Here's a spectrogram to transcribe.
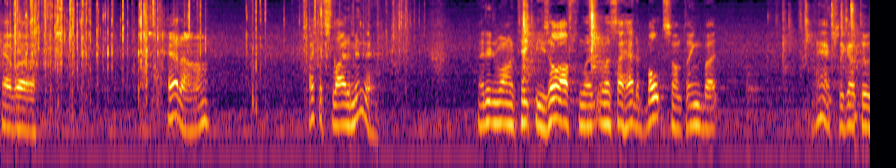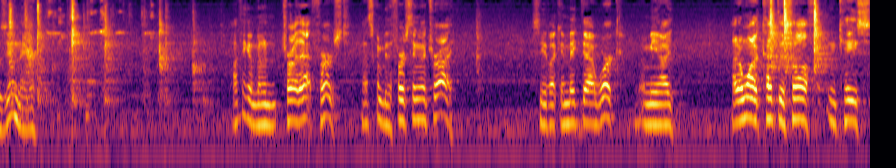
have a head on them I could slide them in there. I didn't want to take these off unless I had to bolt something, but I actually got those in there. I think I'm going to try that first. That's going to be the first thing I try. See if I can make that work. I mean, I I don't want to cut this off in case,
